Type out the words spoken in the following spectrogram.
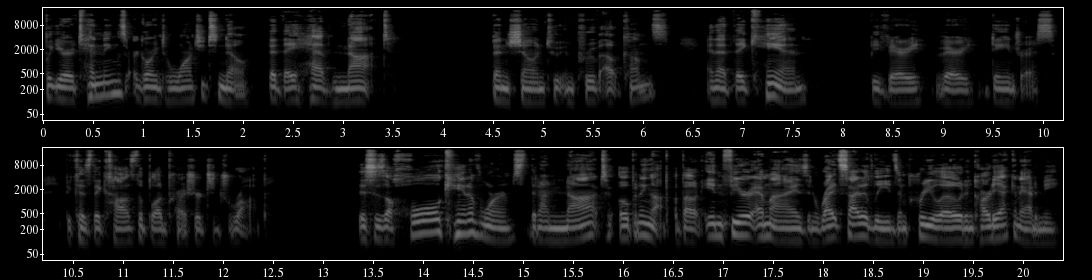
But your attendings are going to want you to know that they have not been shown to improve outcomes and that they can be very, very dangerous because they cause the blood pressure to drop. This is a whole can of worms that I'm not opening up about inferior MIs and right sided leads and preload and cardiac anatomy.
